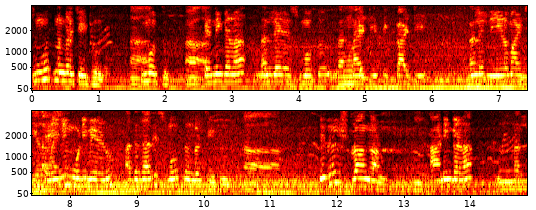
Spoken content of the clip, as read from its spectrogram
സ്മൂത്ത് നിങ്ങൾ ചെയ്തിട്ടുണ്ട്. സ്മൂത്ത് പെണ്ണിങ്ങള നല്ല സ്മൂത്ത് നന്നായിട്ട് തിക്കായിട്ട് നല്ല നീളമായിട്ട് നീളമായി. ചൈനിങ് മുടി വേണം. അതിനാൽ സ്മൂത്ത് നിങ്ങൾ ചെയ്തിട്ടുണ്ട്. ആ, ഇത് സ്ട്രോങ് ആണ്. ആണുങ്ങള നല്ല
